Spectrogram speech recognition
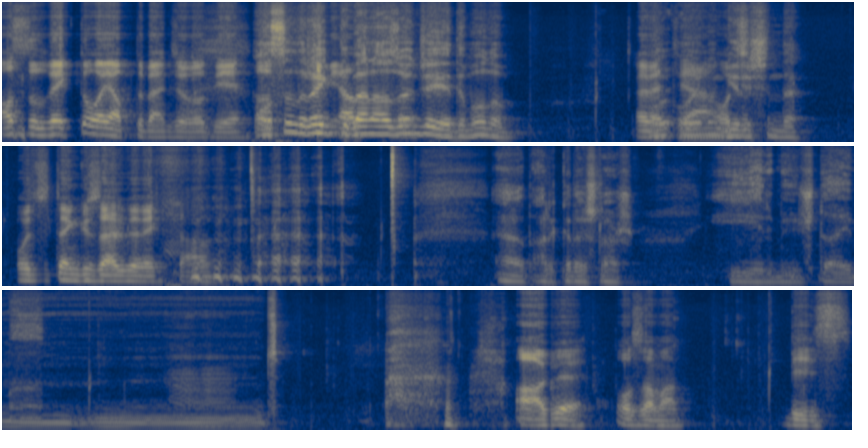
Asıl vekti o yaptı bence o diye. O Asıl yazdı ben az önce yedim oğlum. Evet o, ya. oyunun O, girişinde. o cidden güzel bir vekti abi. Evet arkadaşlar. 23 diamond. abi o zaman biz.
